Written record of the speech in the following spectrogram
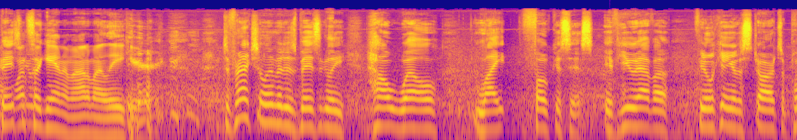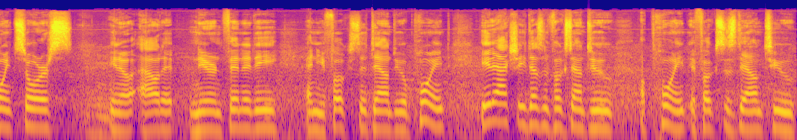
basically Once again, I'm out of my league here. diffraction limit is basically how well light focuses. If you have a, if you're looking at a star, it's a point source, you know, out at near infinity, and you focus it down to a point, it actually doesn't focus down to a point. It focuses down to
